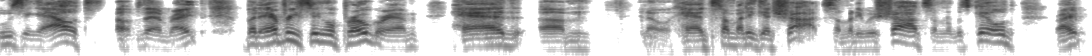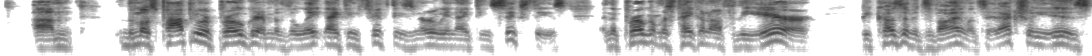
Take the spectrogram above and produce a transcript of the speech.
oozing out of them, right? But every single program had, um, you know, had somebody get shot. Somebody was shot. Someone was killed, right? Um, the most popular program of the late 1950s and early 1960s, and the program was taken off of the air because of its violence. It actually is,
